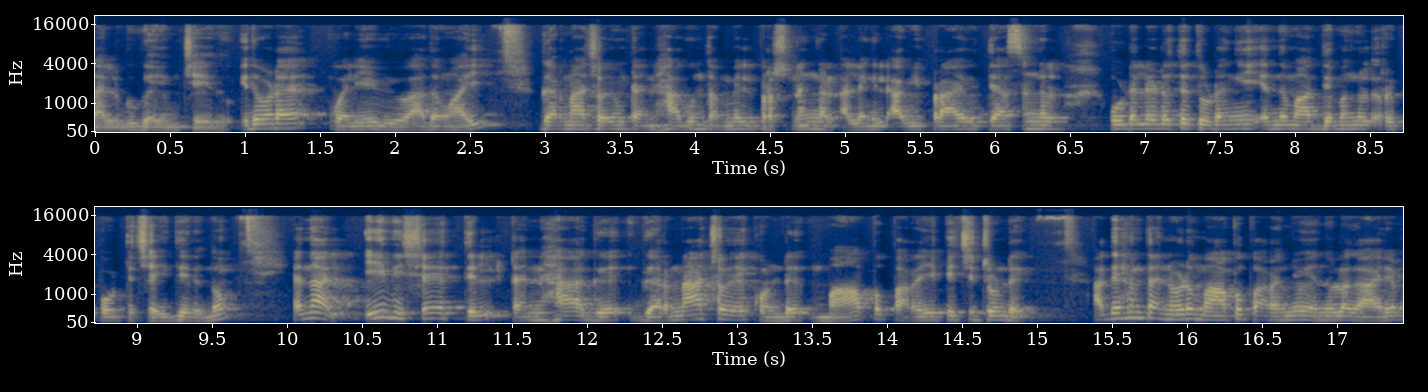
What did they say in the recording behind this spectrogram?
നൽകുകയും ചെയ്തു. ഇതോടെ വലിയ വിവാദമായി. ഗർണാച്ചോയും ടെൻഹാഗും തമ്മിൽ പ്രശ്നങ്ങൾ അല്ലെങ്കിൽ അഭിപ്രായ വ്യത്യാസങ്ങൾ ഉടലെടുത്ത് തുടങ്ങി എന്ന് മാധ്യമങ്ങൾ റിപ്പോർട്ട് ചെയ്തിരുന്നു. എന്നാൽ ഈ വിഷയത്തിൽ ടെൻഹാഗ് ഗർണാച്ചോയെ കൊണ്ട് മാപ്പ് പറയിപ്പിച്ചിട്ടുണ്ട്. അദ്ദേഹം തന്നോട് മാപ്പ് പറഞ്ഞു എന്നുള്ള കാര്യം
